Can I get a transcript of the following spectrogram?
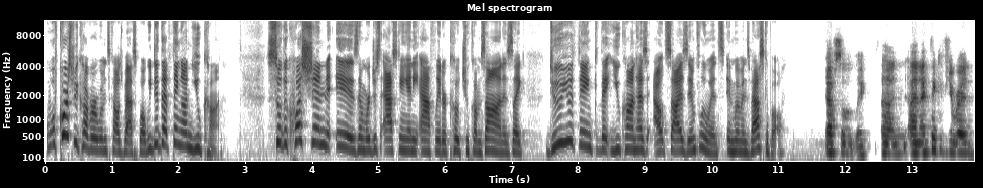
well, of course we cover women's college basketball. We did that thing on UConn. So the question is, and we're just asking any athlete or coach who comes on, is like, do you think that UConn has outsized influence in women's basketball? Absolutely. And and I think if you read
